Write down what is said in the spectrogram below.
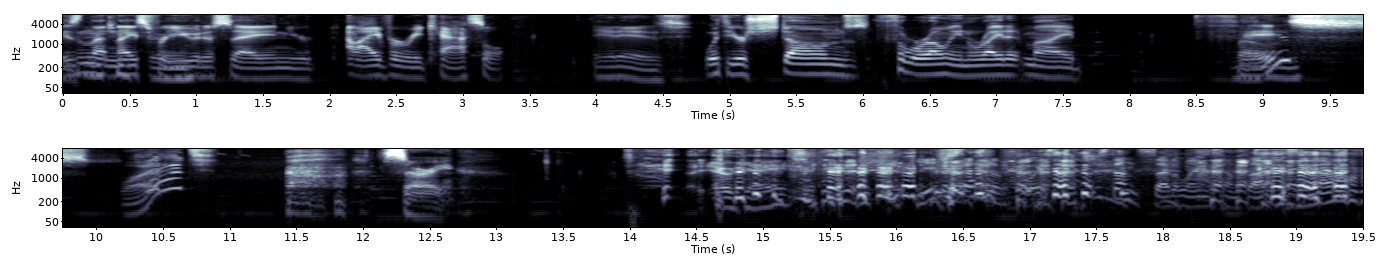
isn't that two, nice for you to say in your ivory castle It is. with your stones throwing right at my face. What? Sorry. okay. He just has a voice that's just unsettling sometimes. You know?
